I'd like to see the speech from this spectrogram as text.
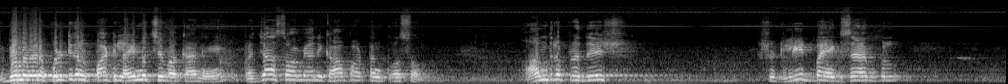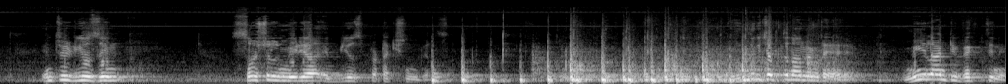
విభిన్నమైన పొలిటికల్ పార్టీలు అయినొచ్చేమో కానీ ప్రజాస్వామ్యాన్ని కాపాడటం కోసం Andhra Pradesh should lead by example introducing social media abuse protection bills. ఎందుకు చెప్తున్నానంటే మీలాంటి వ్యక్తిని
